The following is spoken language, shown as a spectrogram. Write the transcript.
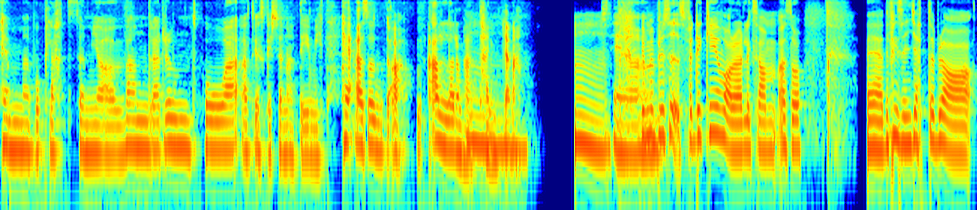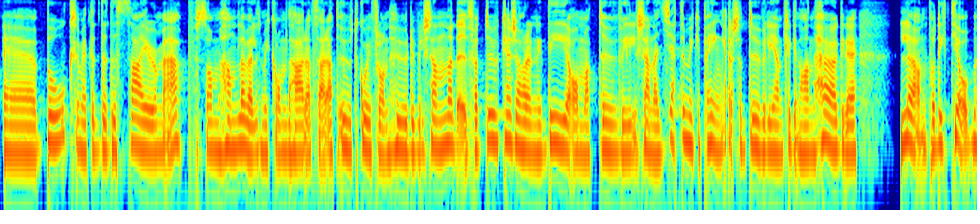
hemma på platsen jag vandrar runt på, att jag ska känna att det är mitt hem. Alltså ja, alla de här Mm. tankarna. Mm. Ehm, Ja men precis, för det kan ju vara liksom, alltså, Eh, det finns en jättebra eh, bok som heter The Desire Map som handlar väldigt mycket om det här att, så här, att utgå ifrån hur du vill känna dig. För att du kanske har en idé om att du vill tjäna jättemycket pengar så att du vill egentligen ha en högre lön på ditt jobb.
